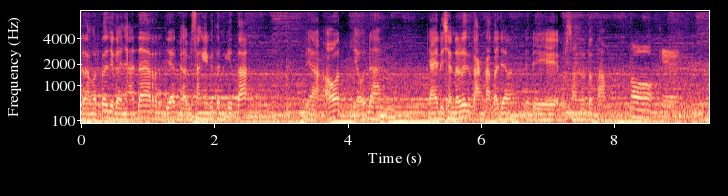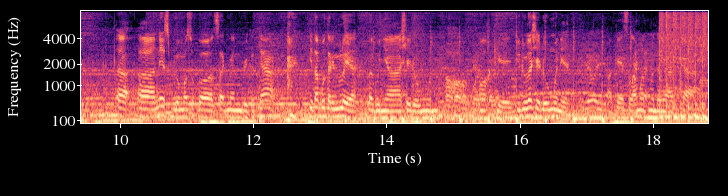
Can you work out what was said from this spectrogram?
drummer kita juga nyadar dia nggak bisa ngikutin kita. Dia out ya udah yang additional itu kita angkat aja lah jadi personil tetap Oke. Eh, eh, ini sebelum masuk ke segmen berikutnya, kita puterin dulu ya lagunya Shadow Moon. oh Oke, judulnya Shadow Moon ya. Oke, selamat mendengarkan.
